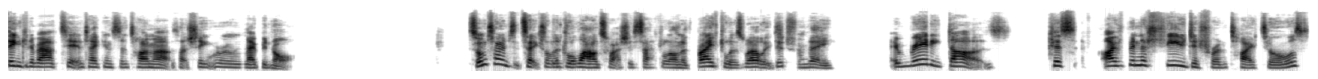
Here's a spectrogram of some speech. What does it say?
thinking about it and taking some time out, it's actually mm, maybe not. Sometimes it takes a little while to actually settle on a title as well. It did for me. It really does. Because I've been a few different titles,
